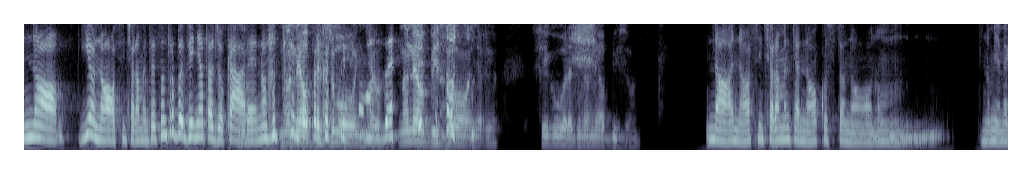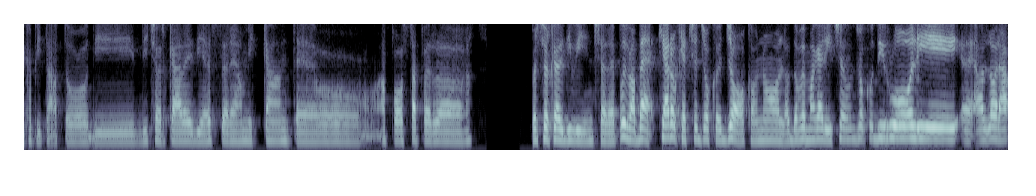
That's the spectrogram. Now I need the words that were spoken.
No, io no, sinceramente, sono troppo impegnata a giocare, no, non ho tempo non ne ho per bisogno, Non ne ho bisogno, figurati, non ne ho bisogno. No, no, sinceramente no, questo no, non, non mi è mai capitato di, di cercare di essere ammiccante o apposta per, per cercare di vincere. Poi vabbè, chiaro che c'è gioco e gioco, no? Dove magari c'è un gioco di ruoli, eh, allora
